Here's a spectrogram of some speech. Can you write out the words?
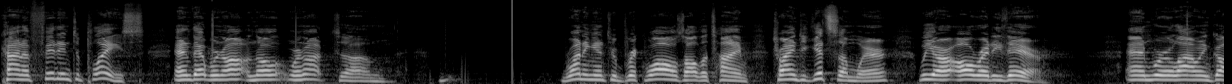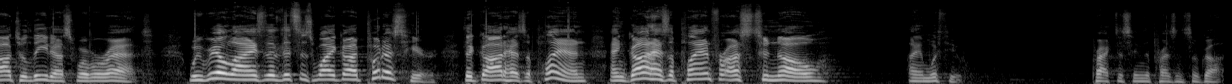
kind of fit into place, and that we're not, no, we're not um, running into brick walls all the time trying to get somewhere. We are already there, and we're allowing God to lead us where we're at. We realize that this is why God put us here, that God has a plan, and God has a plan for us to know, I am with you, practicing the presence of God.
